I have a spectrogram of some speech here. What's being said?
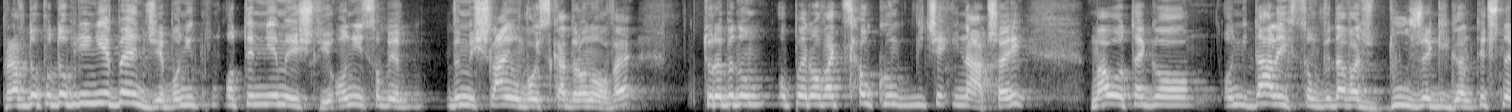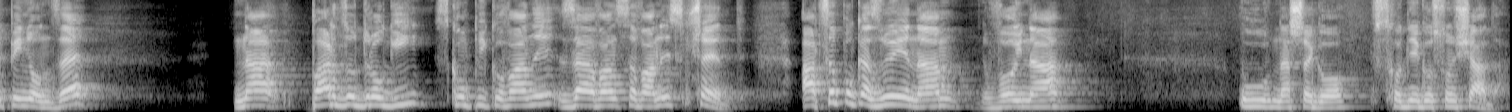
prawdopodobnie nie będzie, bo nikt o tym nie myśli. Oni sobie wymyślają wojska dronowe, które będą operować całkowicie inaczej. Mało tego, oni dalej chcą wydawać duże, gigantyczne pieniądze na bardzo drogi, skomplikowany, zaawansowany sprzęt. A co pokazuje nam wojna u naszego wschodniego sąsiada?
